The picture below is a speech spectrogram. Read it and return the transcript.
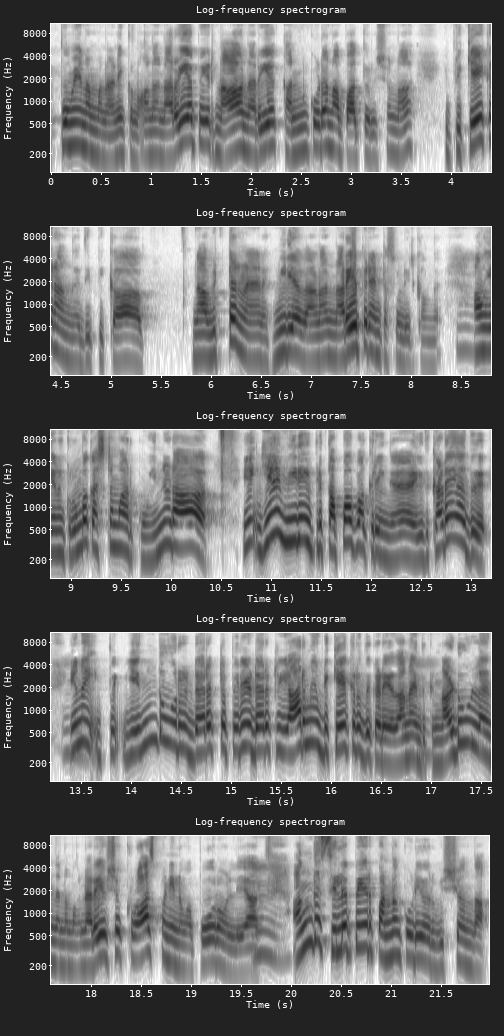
எப்பவுமே நம்ம நினைக்கணும். ஆனா நிறைய பேர் நான் நிறைய கண் கூட நான் பார்த்த விஷயம்னா இப்படி கேக்குறாங்க தீபிகா. நான் விட்டுறேன் எனக்கு மீடியா வேணாம்னு நிறைய பேர் என்கிட்ட சொல்லியிருக்காங்க. அவங்க எனக்கு ரொம்ப கஷ்டமா இருக்கும். என்னடா ஏன் மீடியா இப்படி தப்பா பாக்குறீங்க? இது கிடையாது. ஏன்னா இப்ப எந்த ஒரு டைரக்டர் பெரிய டைரக்டர் யாருமே இப்படி கேட்கறது கிடையாது. ஆனா இதுக்கு நடுவுல இந்த நமக்கு நிறைய விஷயம் கிராஸ் பண்ணி நம்ம போறோம் இல்லையா? அங்க சில பேர் பண்ணக்கூடிய ஒரு விஷயம் தான்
